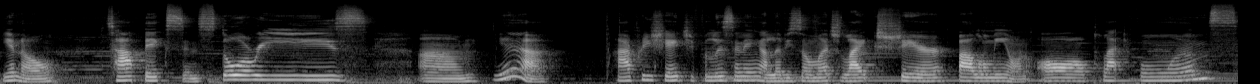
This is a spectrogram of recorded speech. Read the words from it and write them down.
you know, topics and stories. Um, yeah. I appreciate you for listening. I love you so much. Like, share, follow me on all platforms.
